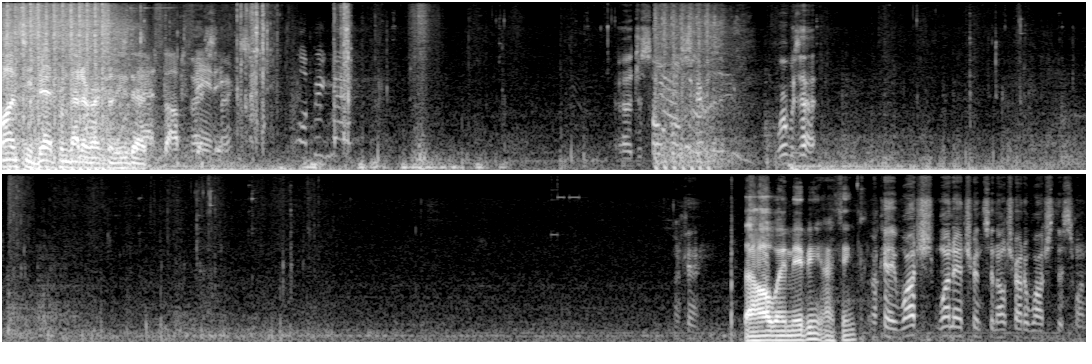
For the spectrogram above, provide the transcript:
Monty dead from that direction. He's dead. Last stop Nice, standing. thanks. Uh, just hold those stairs. Where was that? Okay. The hallway, maybe. I think. Okay, watch one entrance and I'll try to watch this one.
